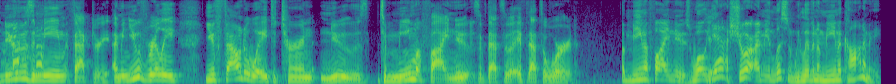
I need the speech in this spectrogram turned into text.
News meme factory. I mean, you've really you've found a way to turn news to memify news, if that's a, if that's a word. A memify news. Well, yeah. yeah. sure. I mean, listen, we live in a meme economy.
